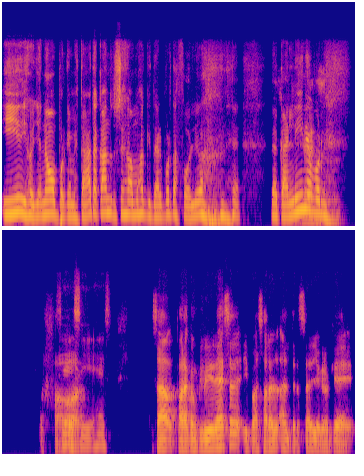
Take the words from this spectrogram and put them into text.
y dijo, ya no, porque me están atacando, entonces vamos a quitar el portafolio de, acá en línea. Porque... Por favor. Sí, sí, es eso. O sea, para concluir eso y pasar al, tercero, yo creo que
